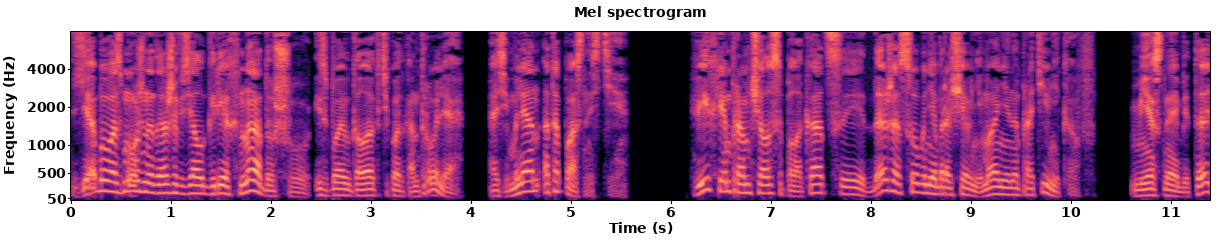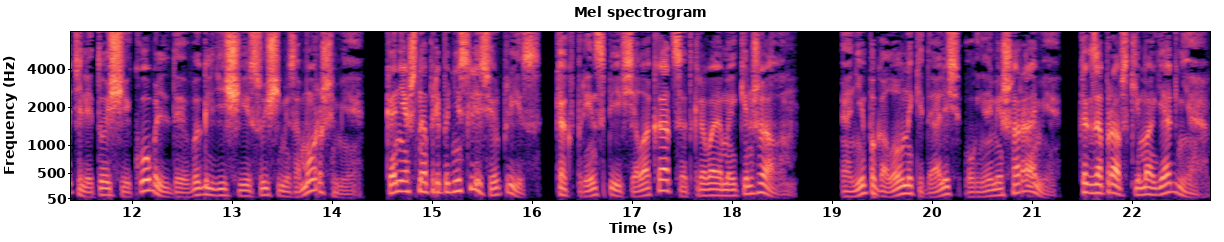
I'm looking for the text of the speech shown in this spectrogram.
Я бы, возможно, даже взял грех на душу, избавив галактику от контроля, а землян от опасности. Вихрем промчался по локации, даже особо не обращая внимания на противников. Местные обитатели, тощие кобальды, выглядящие сущими заморышами, конечно, преподнесли сюрприз, как, в принципе, и все локации, открываемые кинжалом. Они поголовно кидались огненными шарами, как заправские маги огня.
